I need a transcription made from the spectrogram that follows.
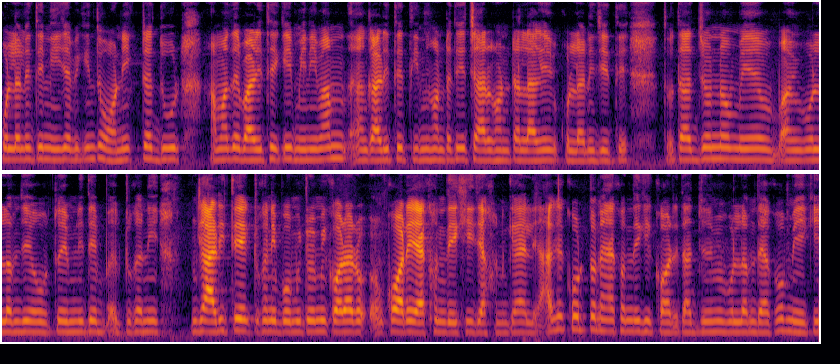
কল্যাণীতে নিয়ে যাবে। কিন্তু অনেকটা দূর। আমাদের বাড়ি থেকে মিনিমাম গাড়িতে তিন ঘণ্টা থেকে চার ঘণ্টা লাগে কল্যাণী যেতে। তো তার জন্য মেয়ে আমি বললাম যে ও তো এমনিতে একটুখানি গাড়িতে একটুখানি বমি টমি করার, করে এখন দেখি যখন গেলে। আগে করতো না, এখন দেখি করে। তার জন্য আমি বললাম, দেখো, মেয়েকে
